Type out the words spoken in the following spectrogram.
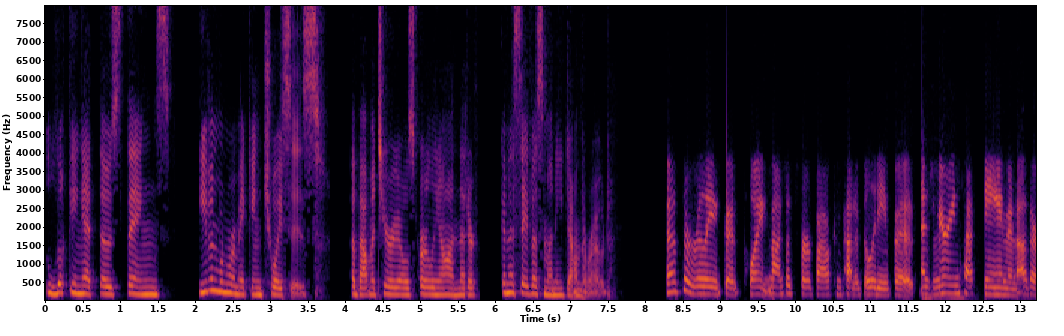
looking at those things, even when we're making choices about materials early on that are going to save us money down the road. That's a really good point, not just for biocompatibility, but engineering testing and other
